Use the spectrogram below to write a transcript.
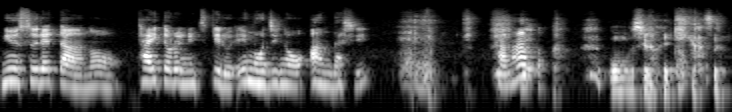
ニュースレターのタイトルにつける絵文字の案出しかなと。面白い気がする。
